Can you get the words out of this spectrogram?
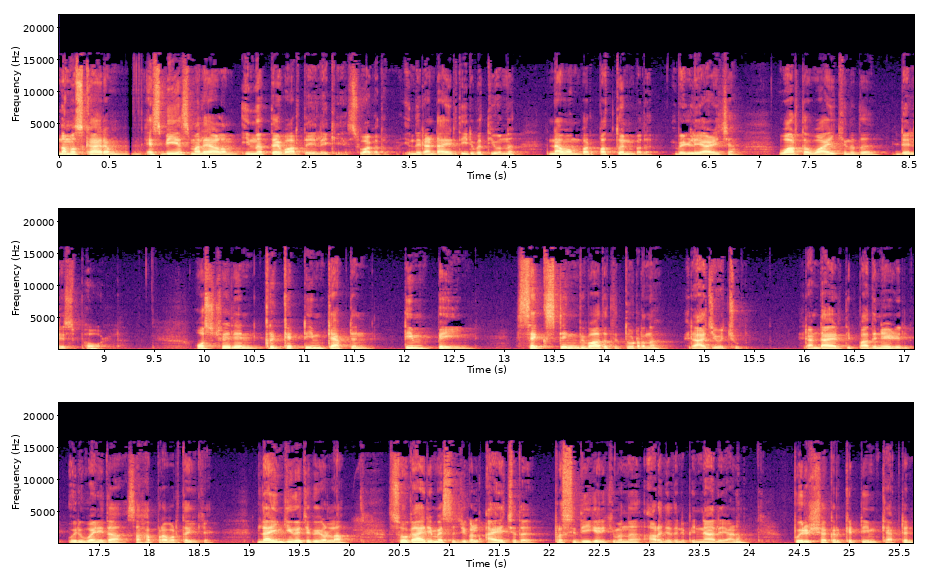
നമസ്കാരം. എസ് ബി എസ് മലയാളം ഇന്നത്തെ വാർത്തയിലേക്ക് സ്വാഗതം. ഇന്ന് രണ്ടായിരത്തി ഇരുപത്തിയൊന്ന് നവംബർ പത്തൊൻപത് വെള്ളിയാഴ്ച. വാർത്ത വായിക്കുന്നത് ഡെലിസ് ഫോൾ Australian cricket team captain Tim Paine sexting വിവാദത്തെ തുടർന്ന് രാജിവെച്ചു. രണ്ടായിരത്തി പതിനേഴിൽ ഒരു വനിതാ സഹപ്രവർത്തകയ്ക്ക് ലൈംഗിക ലൈംഗികതയുള്ള സ്വകാര്യ മെസ്സേജുകൾ അയച്ചത് പ്രസിദ്ധീകരിക്കുമെന്ന് അറിഞ്ഞതിന് പിന്നാലെയാണ് പുരുഷ cricket team captain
